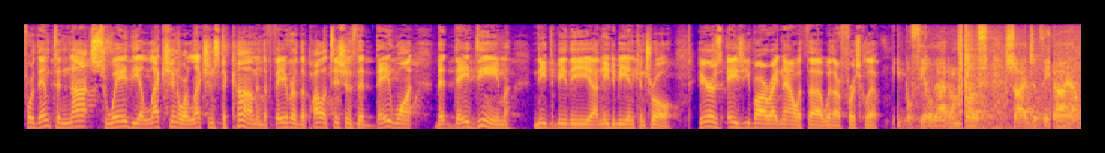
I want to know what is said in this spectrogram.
for them to not sway the election or elections to come in the favor of the politicians that they want, that they deem need to be the uh, need to be in control. Here's AG Barr right now with uh, with our first clip. People feel that on both sides of the aisle.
